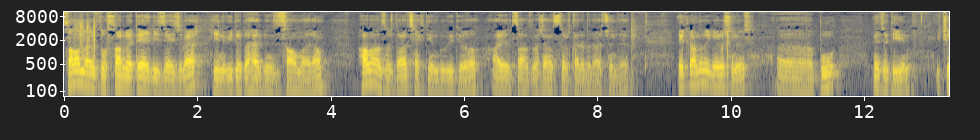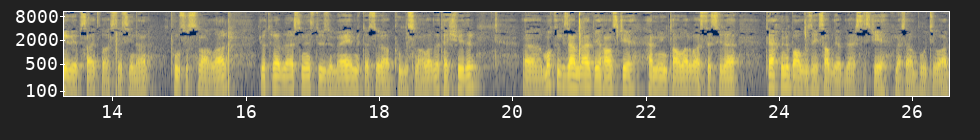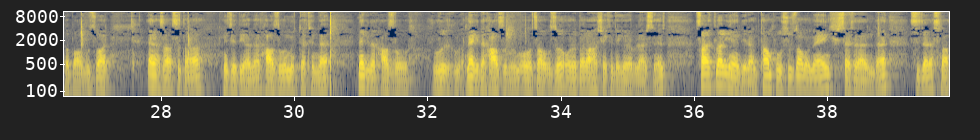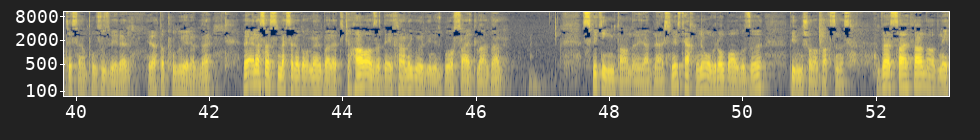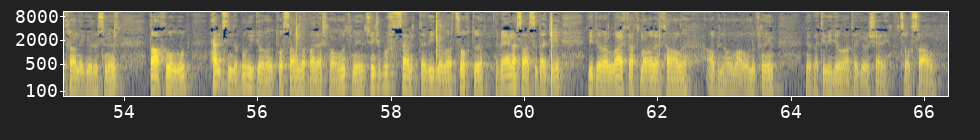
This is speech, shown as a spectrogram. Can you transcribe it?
Salam əziz dostlar və dəyərli izləyicilər. Yeni videoda hər birinizi salamlayıram. Hal-hazırda çəkdiyim bu video IELTS hazırlaşan sırf tələbələr üçündür. Ekranda da görürsünüz, bu necə deyim, iki veb-sayt vasitəsilə pulsuz sınaqlar götürə bilərsiniz. Düzdür, müəyyən müddət sonra pullu sınaqlar da təşkil edir. Mock examlərdir, hansı ki, həmin imtahanlar vasitəsilə təxmini balınızı hesablaya bilərsiniz ki, məsələn, bu civarda balınız var. Ən əsası da necə deyərlər, hazırlıq müddətində nə qədər hazırlıq, nə qədər hazırlığın olacağınızı orada rahat şəkildə görə bilərsiniz. Saytlar yenə deyirəm, tam pulsuzdur, amma müəyyən hissələrində sizlərə sınaq testlərini pulsuz verir və ya da pullu verə bilər. Və ən əsas məsələ də ondan ibarətdir ki, hal-hazırda ekranda gördüyünüz bu saytlarda speaking imtahanı da verə bilərsiniz. Təxmini overall balınızı bilmiş olacaqsınız. Və saytların adını ekranda görürsünüz. Daxil olub Həmçində bu videonu dostlarınızla paylaşmağı unutmayın. Çünki bu səmtdə videolar çoxdur və ən əsası da ki, videolara like atmağı və kanalı abunə olmağı unutmayın. Növbəti videolarda görüşərik. Çox sağ olun.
